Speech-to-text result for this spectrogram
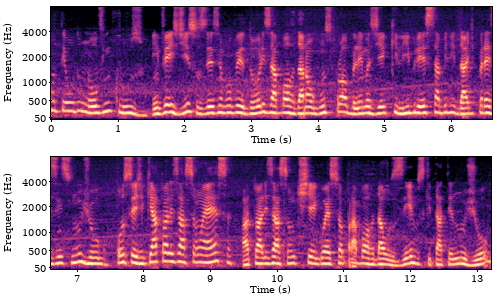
conteúdo novo incluso. Em vez disso, os desenvolvedores abordaram alguns problemas de equilíbrio e estabilidade presentes no jogo. Ou seja, que atualização é essa? A atualização que chegou é só para abordar os erros que está tendo no jogo.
